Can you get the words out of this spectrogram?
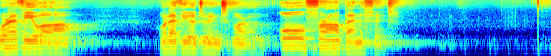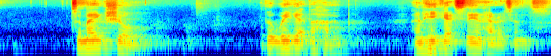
wherever you are, whatever you're doing tomorrow, all for our benefit, to make sure that we get the hope and he gets the inheritance.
